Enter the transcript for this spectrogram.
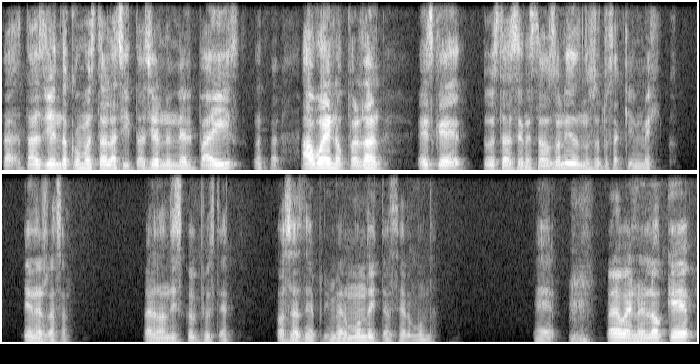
Estás viendo cómo está la situación en el país. Ah, bueno, perdón. Es que tú estás en Estados Unidos, nosotros aquí en México. Tienes razón. Perdón, disculpe usted. Cosas de primer mundo y tercer mundo. Eh, pero bueno, en lo que...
